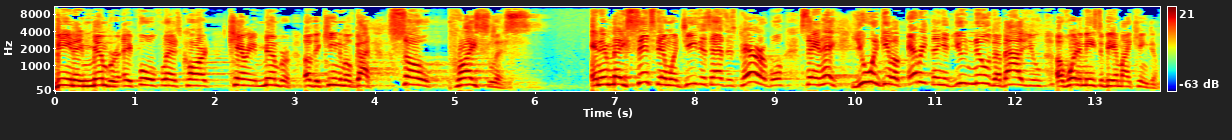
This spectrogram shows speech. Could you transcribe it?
being a member, a full-fledged card carrying member of the kingdom of God so priceless. And it makes sense then when Jesus has this parable saying, hey, you would give up everything if you knew the value of what it means to be in my kingdom.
